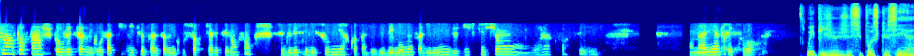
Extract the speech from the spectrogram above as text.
peu importe, hein, je suis pas obligée de faire une grosse activité, enfin, de faire une grosse sortie avec les enfants. C'est de laisser des souvenirs, quoi, enfin, des, des, moments, enfin, des nuits de discussion. Voilà, quoi. On a un lien très fort. Oui, puis je, je suppose que c'est euh,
